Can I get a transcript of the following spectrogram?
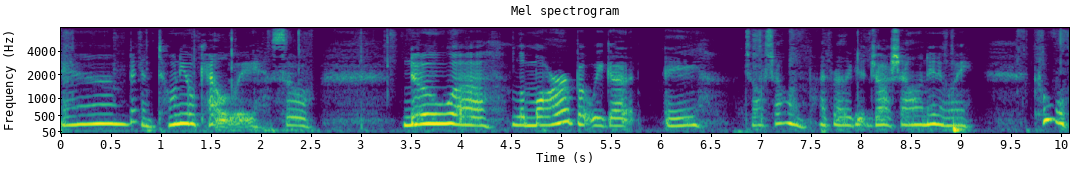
and Antonio Callaway. So no uh, Lamar, but we got a Josh Allen. I'd rather get Josh Allen anyway. Cool.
